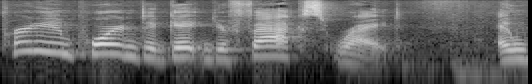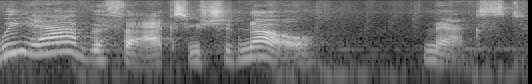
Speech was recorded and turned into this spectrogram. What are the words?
pretty important to get your facts right. And we have the facts you should know next.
